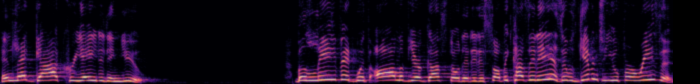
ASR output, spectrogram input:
And let God create it in you. Believe it with all of your gusto that it is so, because it is. It was given to you for a reason.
